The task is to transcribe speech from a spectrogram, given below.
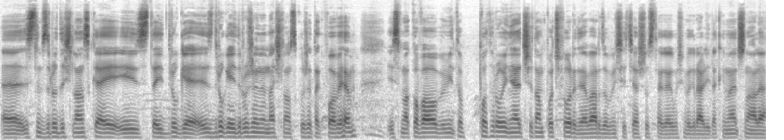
e, jestem z Rudy Śląskiej i z tej drugiej, z drugiej drużyny na Śląsku, że tak powiem. I smakowałoby mi to potrójnie, czy tam poczwórnie. Bardzo bym się cieszył z tego, jakbyśmy wygrali taki mecz, no ale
